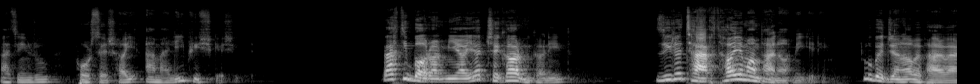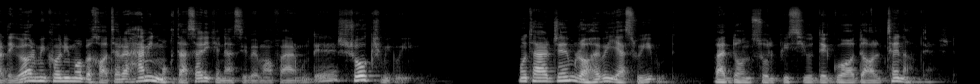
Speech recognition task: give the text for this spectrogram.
از این رو پرسش های عملی پیش کشید. وقتی باران میآید چه کار می‌کنید؟ زیر تخت من پناه می‌گیریم. رو به جناب پروردگار می‌کنیم و به خاطر همین مختصری که نصیب ما فرموده شکر می‌گوییم. مترجم راهب یسوعی بود و دون سولپیسیو د گوادالته نام داشت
